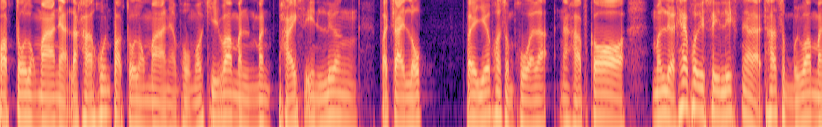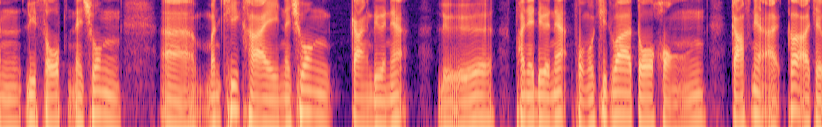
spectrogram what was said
ปรับตัวลงมาเนี่ยราคาหุ้นปรับตัวลงมาเนี่ยผมก็คิดว่ามันมัน price in เรื่องปัจจัยลบ ไปเยอะพอสมควรแล้วนะครับ ก็มันเหลือแค่ policy risk เนี่ยแหละถ้าสมมุติว่ามัน resolve ในช่วงอ่ามันขี้คายในช่วงกลางเดือนเนี้ยหรือภายในเดือนเนี้ยผมก็คิดว่าตัวของกราฟเนี่ยอาจก็อาจจะ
